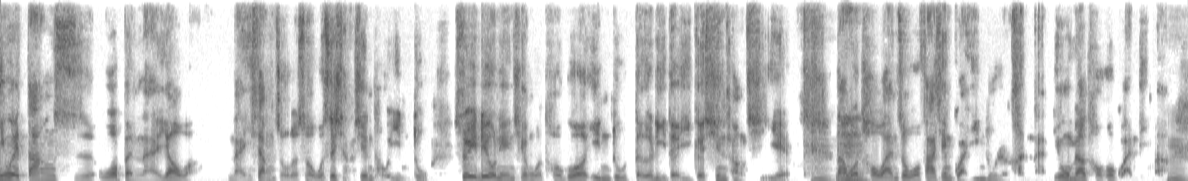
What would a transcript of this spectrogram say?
因为当时我本来要往南向走的时候，我是想先投印度，所以六年前我投过印度德里的一个新创企业，那我投完之后，我发现管印度人很难，因为我们要投后管理嘛，嗯，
